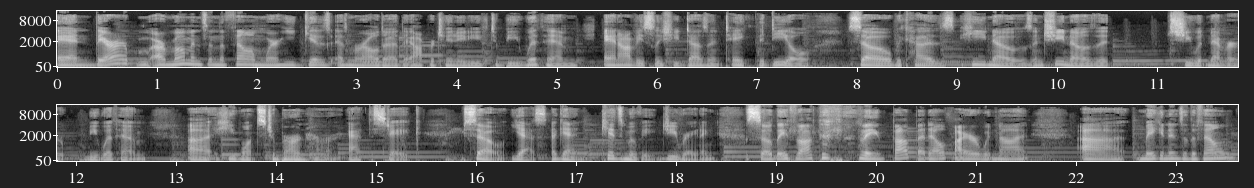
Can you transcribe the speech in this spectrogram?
And there are, are moments in the film where he gives Esmeralda the opportunity to be with him, and obviously she doesn't take the deal. So because he knows and she knows that she would never be with him, uh, he wants to burn her at the stake. So, yes, again, kids movie, G rating. So they thought that they thought that Hellfire would not uh, make it into the film,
